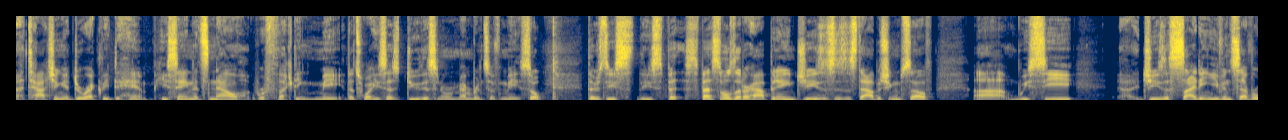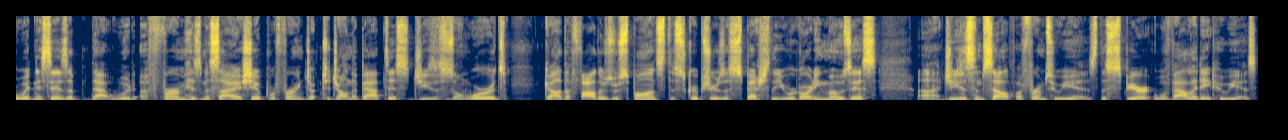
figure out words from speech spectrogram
attaching it directly to him. He's saying it's now reflecting me. That's why he says, "Do this in remembrance of me." So there's these these festivals that are happening. Jesus is establishing himself. Uh, we see. Uh, Jesus citing even several witnesses that would affirm his messiahship, referring to John the Baptist, Jesus' own words, God the Father's response, the scriptures, especially regarding Moses. Uh, Jesus himself affirms who he is. The Spirit will validate who he is.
